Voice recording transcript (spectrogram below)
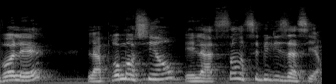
volet, la promotion et la sensibilisation.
